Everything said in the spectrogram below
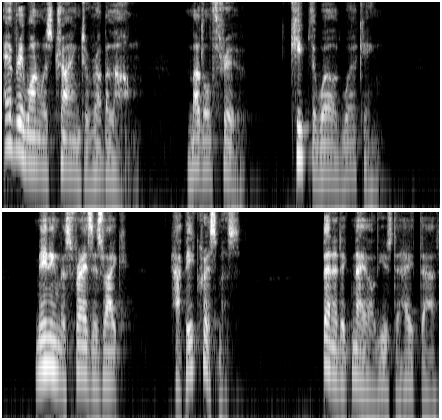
everyone was trying to rub along, muddle through, keep the world working. Meaningless phrases like, Happy Christmas. Benedict Nail used to hate that,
